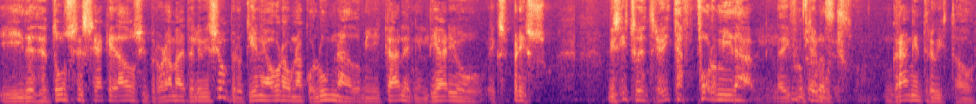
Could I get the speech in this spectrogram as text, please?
y desde entonces se ha quedado sin programa de televisión, pero tiene ahora una columna dominical en el diario Expreso. Me hiciste una entrevista formidable, la disfruté mucho. Un gran entrevistador.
